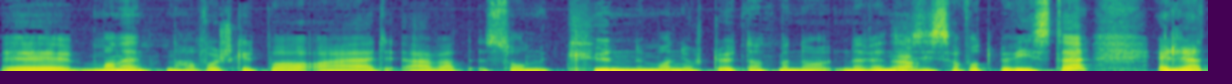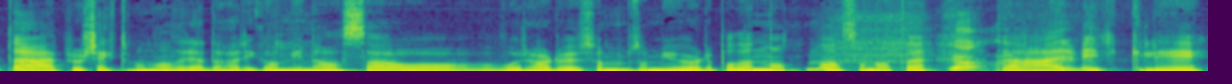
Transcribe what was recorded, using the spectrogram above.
eh, man enten har forsket på er, er at sånn kunne man gjort det, uten at man nø- nødvendigvis har fått bevist det, eller at det er prosjekter man allerede har i gang i NASA og hvor har du, som, som gjør det på den måten. Da, sånn at det, Ja. det er virkelig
